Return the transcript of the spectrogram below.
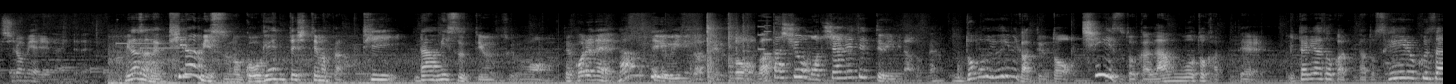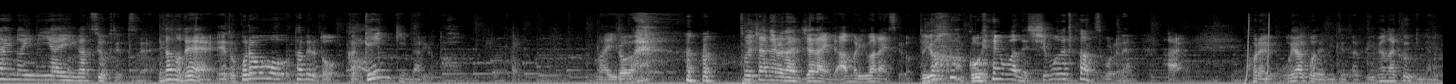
白身は入れないんでね。皆さんねティラミスの語源って知ってますか？ティラミスって言うんですけども。でこれね何ていう意味かっていうと私を持ち上げてっていう意味なんですね。どういう意味かっていうとチーズとか卵黄とかってイタリアとかってあと精力剤の意味合いが強くてですね。なので、えーと、これを食べると元気になるよと。まあいろいろ そういうチャンネルなんじゃないんであんまり言わないですけど。要は語源はね下ネタなんですこれね。はい。これ親子で見てたら微妙な空気になるか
